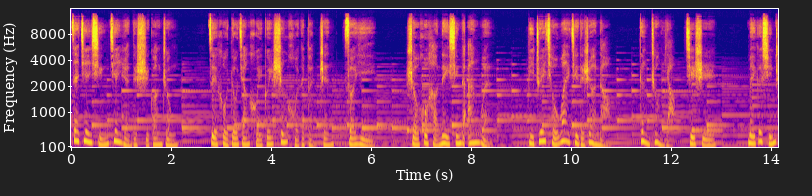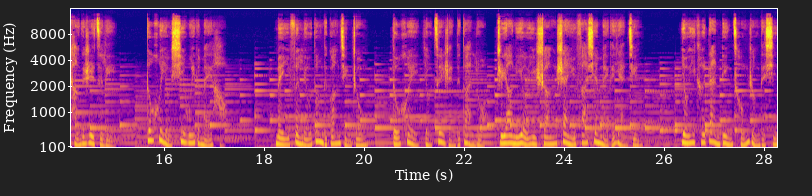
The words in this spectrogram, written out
在渐行渐远的时光中，最后都将回归生活的本真。所以，守护好内心的安稳，比追求外界的热闹更重要。其实，每个寻常的日子里，都会有细微的美好；每一份流动的光景中，都会有醉人的段落。只要你有一双善于发现美的眼睛，有一颗淡定从容的心。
